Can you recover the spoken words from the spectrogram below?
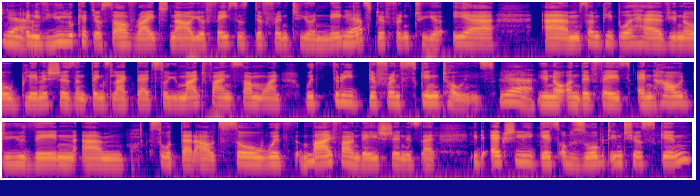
Yeah. And if you look at yourself right now, your face is different to your neck, Yep. it's different to your ear. Um, some people have, you know, blemishes and things like that. So you might find someone with three different skin tones, Yeah. you know, on their face. And how do you then um, sort that out? So with my foundation, is that it actually gets absorbed into your skin.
